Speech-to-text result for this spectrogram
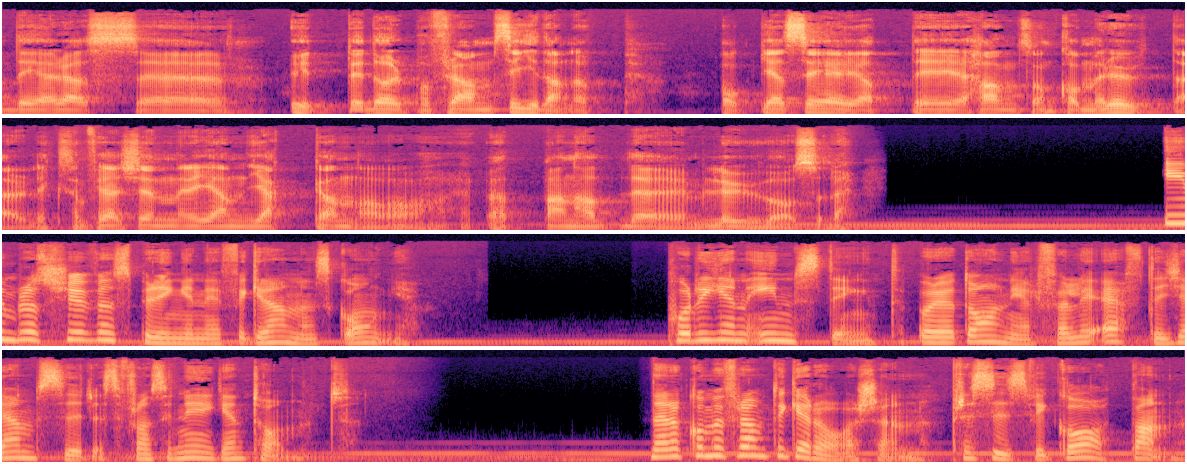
deras eh, ytterdörr på framsidan upp. Och jag ser ju att det är han som kommer ut där, liksom, för jag känner igen jackan och att han hade luva och sådär. Inbrottstjuven springer ner för grannens gång. På ren instinkt börjar Daniel följa efter jämsides från sin egen tomt. När han kommer fram till garagen, precis vid gatan,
